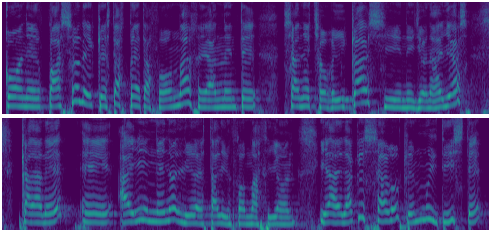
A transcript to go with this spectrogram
con el paso de que estas plataformas realmente se han hecho ricas y millonarias, cada vez eh, hay menos libertad de información. Y la verdad que es algo que es muy triste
